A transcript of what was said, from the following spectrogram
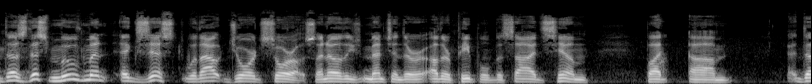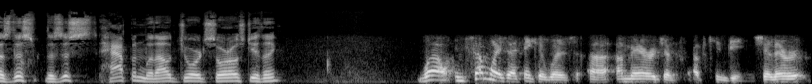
does this movement exist without George Soros? I know you mentioned there are other people besides him, but um, does this does this happen without George Soros? Do you think? Well, in some ways, I think it was uh, a marriage of, of convenience. So there were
